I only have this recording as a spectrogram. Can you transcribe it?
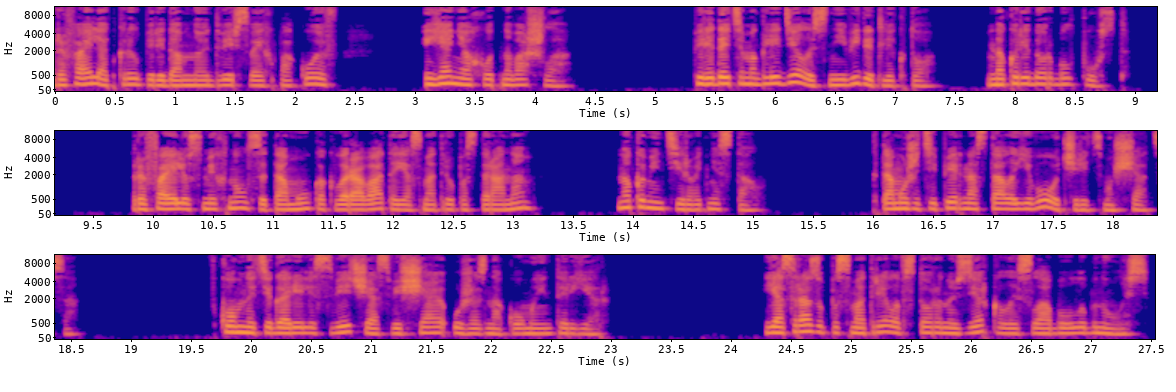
Рафаэль открыл передо мной дверь своих покоев, и я неохотно вошла. Перед этим огляделась, не видит ли кто, но коридор был пуст. Рафаэль усмехнулся тому, как воровато я смотрю по сторонам, но комментировать не стал. К тому же теперь настала его очередь смущаться. В комнате горели свечи, освещая уже знакомый интерьер. Я сразу посмотрела в сторону зеркала и слабо улыбнулась.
